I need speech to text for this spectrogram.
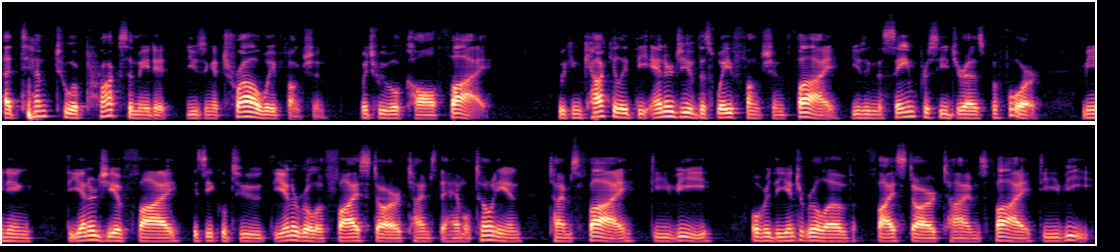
attempt to approximate it using a trial wave function, which we will call phi. We can calculate the energy of this wave function phi using the same procedure as before, meaning the energy of phi is equal to the integral of phi star times the Hamiltonian times phi dV over the integral of phi star times phi dV.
